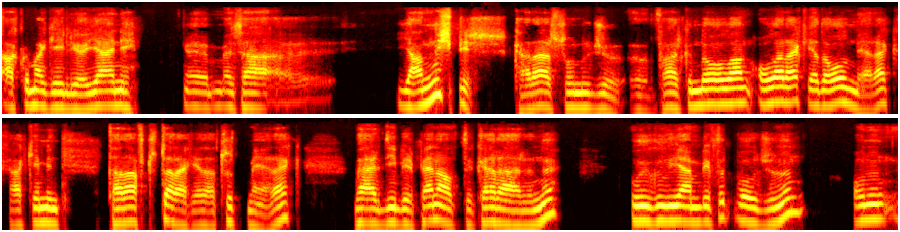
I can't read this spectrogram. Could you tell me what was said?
aklıma geliyor. Yani e, mesela yanlış bir karar sonucu farkında olan olarak ya da olmayarak hakemin taraf tutarak ya da tutmayarak verdiği bir penaltı kararını uygulayan bir futbolcunun onun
